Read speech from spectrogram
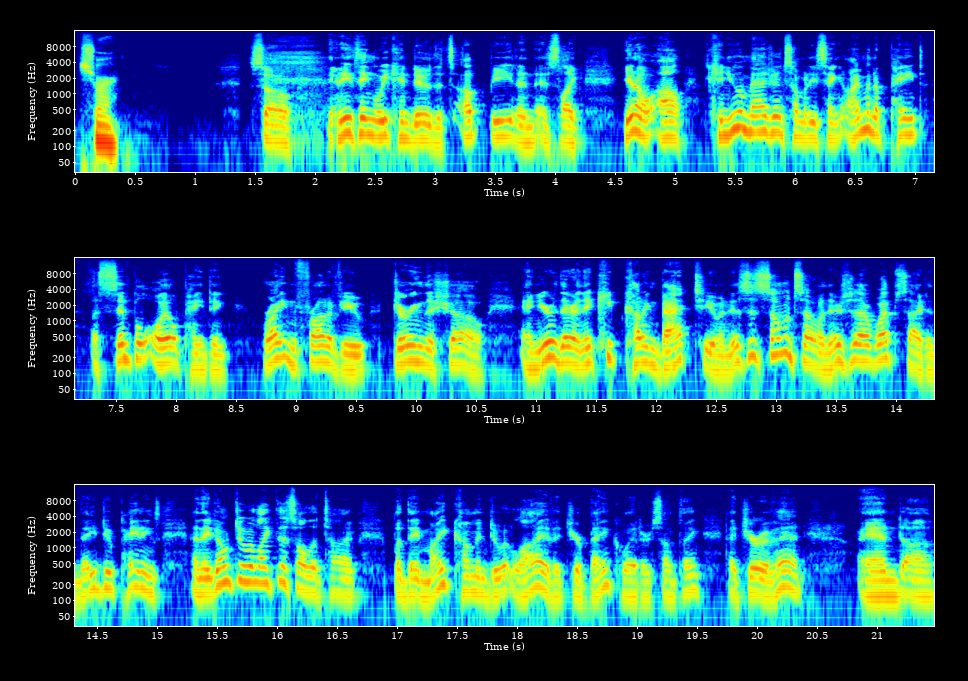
Sure. So anything we can do that's upbeat and it's like, you know, I'll, can you imagine somebody saying, I'm going to paint a simple oil painting right in front of you during the show and you're there and they keep cutting back to you and this is so and so and there's their website and they do paintings and they don't do it like this all the time, but they might come and do it live at your banquet or something at your event. And, uh,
